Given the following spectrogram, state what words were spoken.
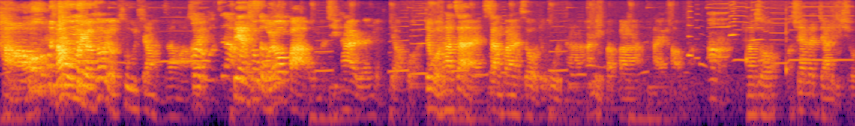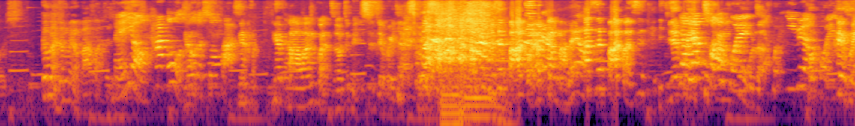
好，然后我们有时候有促销，你知道吗？所以。变成说我又把我们其他的人员调过来，结果他再来上班的时候，我就问他，啊，你爸爸还好吗？嗯，他说我现在在家里休息，根本就没有拔管这件。没有，他跟我说的说法是因为拔完管之后就没事，就回家休息。他并不是拔管要干嘛？没有他是拔管是已经要要恢复康抽回复了，回医院回可以回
